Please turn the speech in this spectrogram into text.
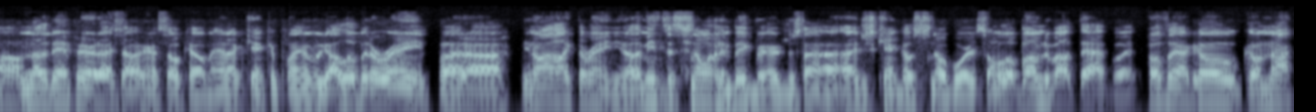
Um, another day in paradise out here in SoCal, man. I can't complain. We got a little bit of rain, but uh, you know I like the rain. You know that means it's snowing in Big Bear. Just I, I just can't go snowboard, so I'm a little bummed about that. But hopefully I go go knock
